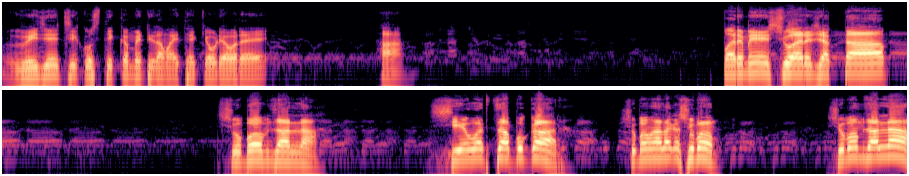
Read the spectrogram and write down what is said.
विजेची कुस्ती कमिटीला माहिती आहे केवढ्यावर आहे? हा. परमेश्वर जगताप. शुभम जालना. शेवटचा पुकार. शुभम आला का शुभम? शुभम जालना.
